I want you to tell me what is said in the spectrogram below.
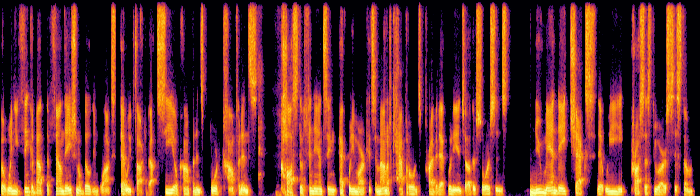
But when you think about the foundational building blocks that we've talked about CEO confidence, board confidence, cost of financing, equity markets, amount of capital into private equity, into other sources, new mandate checks that we process through our system,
